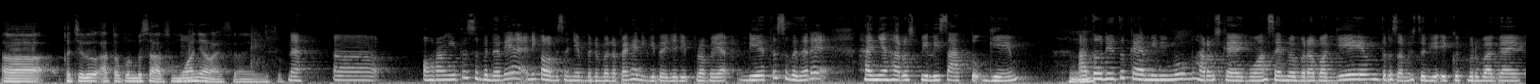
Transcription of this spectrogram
eh, kecil ataupun besar semuanya lah istilahnya gitu. Nah, eh, orang itu sebenarnya ini kalau misalnya benar-benar pengen gitu jadi pro player dia itu sebenarnya hanya harus pilih satu game Hmm. atau dia tuh kayak minimum harus kayak nguasain beberapa game terus habis itu dia ikut berbagai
